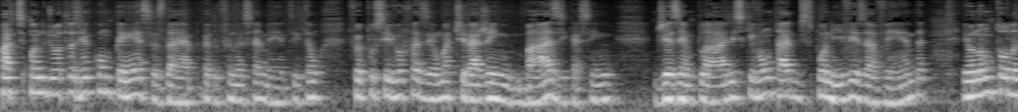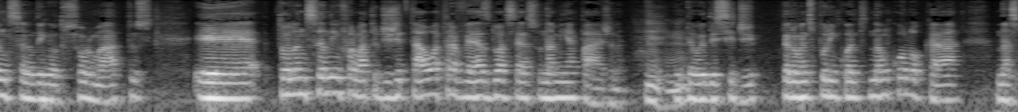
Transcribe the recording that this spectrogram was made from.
participando de outras recompensas da época do financiamento. Então, foi possível fazer uma tiragem básica, assim, de exemplares que vão estar disponíveis à venda. Eu não estou lançando em outros formatos, estou é, lançando em formato digital através do acesso na minha página. Uhum. Então, eu decidi, pelo menos por enquanto, não colocar nas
